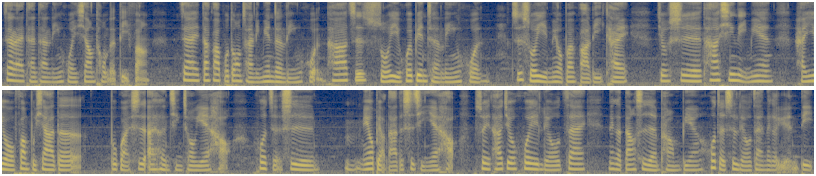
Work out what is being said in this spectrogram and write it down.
再来谈谈灵魂相同的地方，在大发不动产里面的灵魂，它之所以会变成灵魂。之所以没有办法离开，就是他心里面还有放不下的，不管是爱恨情仇也好，或者是嗯没有表达的事情也好，所以他就会留在那个当事人旁边，或者是留在那个原地，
